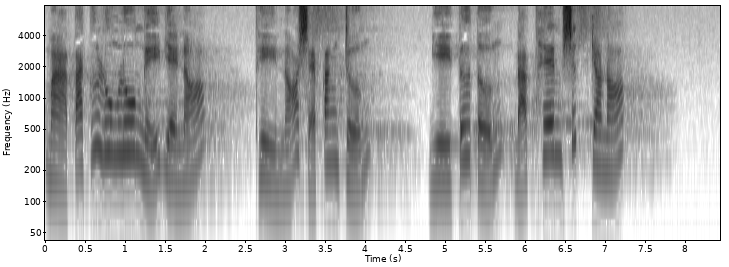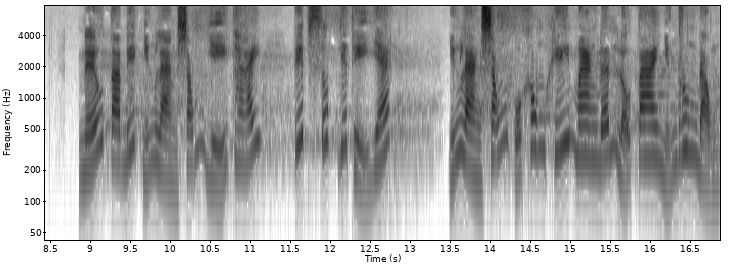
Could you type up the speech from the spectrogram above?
mà ta cứ luôn luôn nghĩ về nó thì nó sẽ tăng trưởng vì tư tưởng đã thêm sức cho nó. Nếu ta biết những làn sóng dĩ thái tiếp xúc với thị giác, những làn sóng của không khí mang đến lỗ tai những rung động,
